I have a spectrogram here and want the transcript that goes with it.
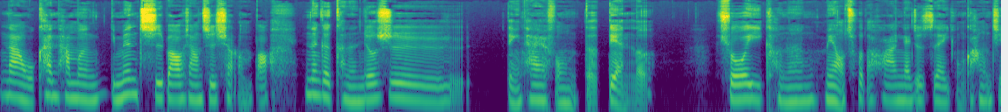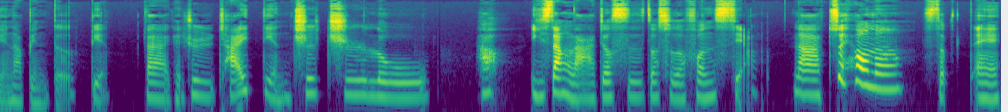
那我看他们里面吃包厢吃小笼包，那个可能就是鼎泰丰的店了，所以可能没有错的话，应该就是在永康街那边的店，大家可以去踩点吃吃喽。好，以上啦就是这次的分享。那最后呢，是哎，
